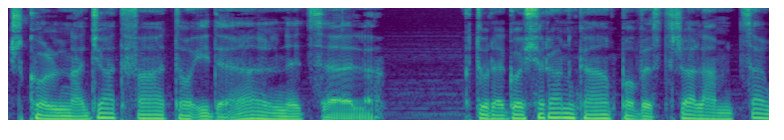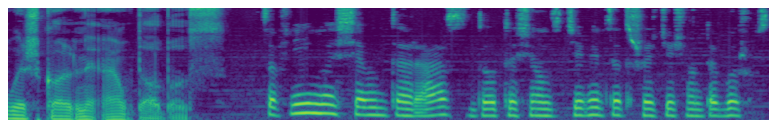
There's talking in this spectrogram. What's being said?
Szkolna dziatwa to idealny cel. Któregoś ranka powystrzelam cały szkolny autobus. Cofnijmy się teraz do 1966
